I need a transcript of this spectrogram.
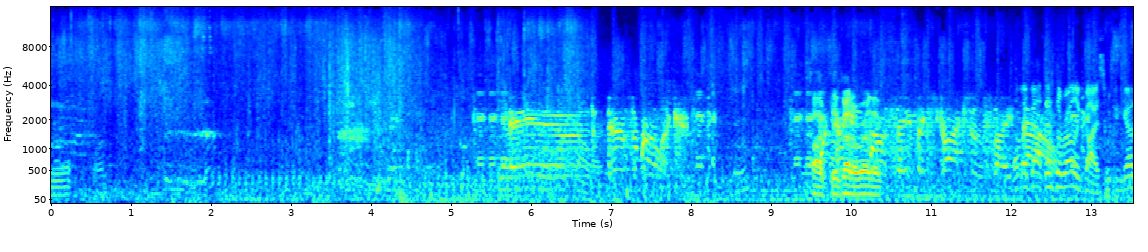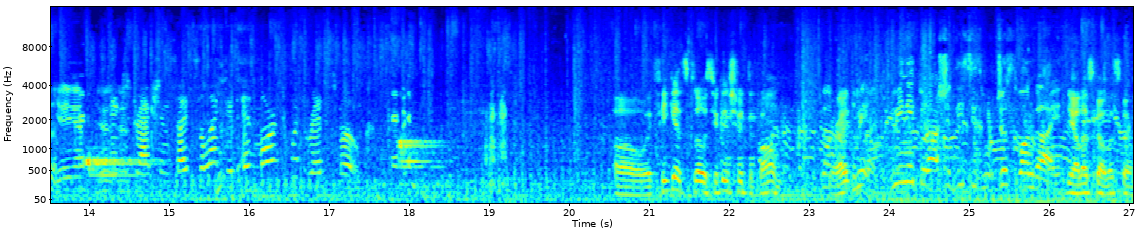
Yeah. There's the relic. Fuck, they got a relic. Safe extraction site Oh my god, there's the relic guys, we can get him. Yeah, yeah, yeah. yeah. Extraction site selected and marked with red smoke. Oh, if he gets close, you can shoot the bomb. Right? We, we need to rush it. This is just one guy. Yeah, let's go, let's go.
